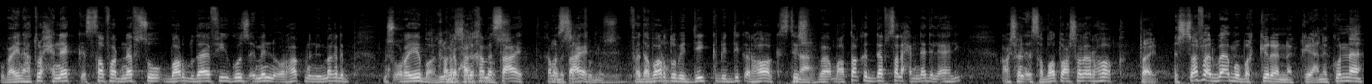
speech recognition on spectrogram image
وبعدين هتروح هناك السفر نفسه برضو ده فيه جزء منه إرهاق لأن المغرب مش قريبة المغرب حوالي خمس. ساعات خمس ساعات. فده برضو بيديك بيديك إرهاق استشفاء بعتقد ده في صالح النادي الأهلي عشان الاصابات وعشان الارهاق طيب السفر بقى مبكرا إنك يعني كنا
